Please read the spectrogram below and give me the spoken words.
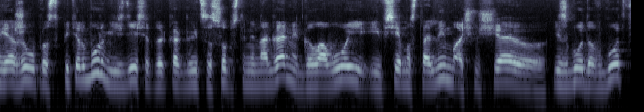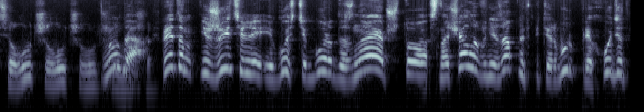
я живу просто в Петербурге, и здесь это, как говорится, собственными ногами, головой и всем остальным ощущаю из года в год все лучше, лучше, лучше, Ну лучше. да. При этом и жители, и гости города знают, что сначала внезапно в Петербург приходит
